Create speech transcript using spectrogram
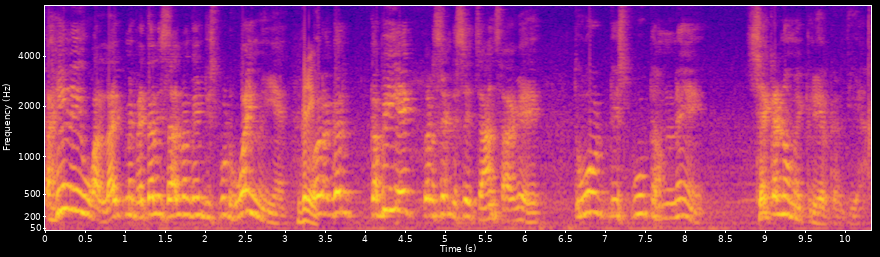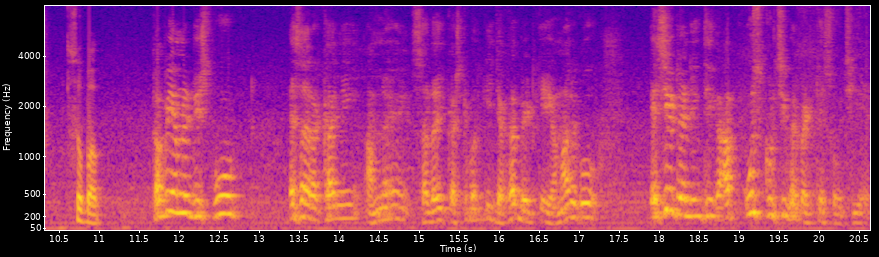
कहीं नहीं हुआ। लाइफ में पैंतालीस साल में कहीं डिस्प्यूट हुआ ही नहीं है। Great. और अगर कभी एक परसेंट से चांस आ गए तो वो डिस्प्यूट हमने सेकंडों में क्लियर कर दिया। सुपर कभी हमने डिस्प्यूट ऐसा रखा नहीं। हमने सदा ही कस्टमर की जगह बैठ के हमारे को ऐसी ट्रेनिंग थी कि आप उस कुर्सी पर बैठ के सोचिए।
